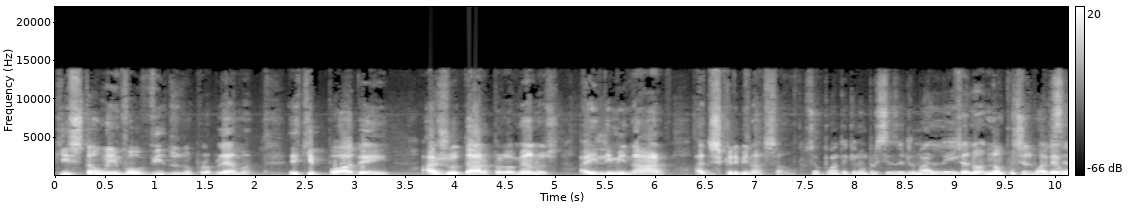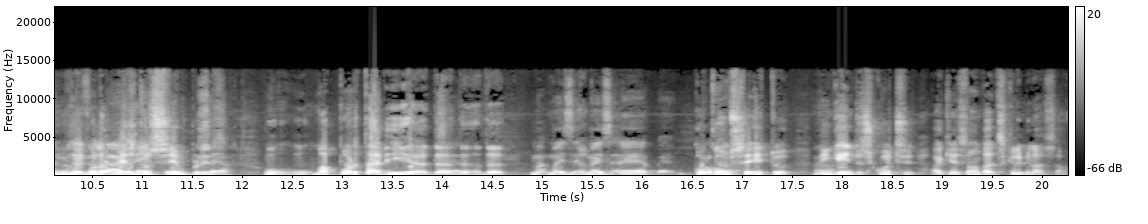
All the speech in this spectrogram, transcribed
que estão envolvidos no problema e que podem ajudar, pelo menos, a eliminar a discriminação. O seu ponto é que não precisa de uma lei. Você não, não precisa de uma lei, um regulamento simples, um, uma portaria da, da, da mas, mas é, o conceito, ah. ninguém discute a questão da discriminação.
